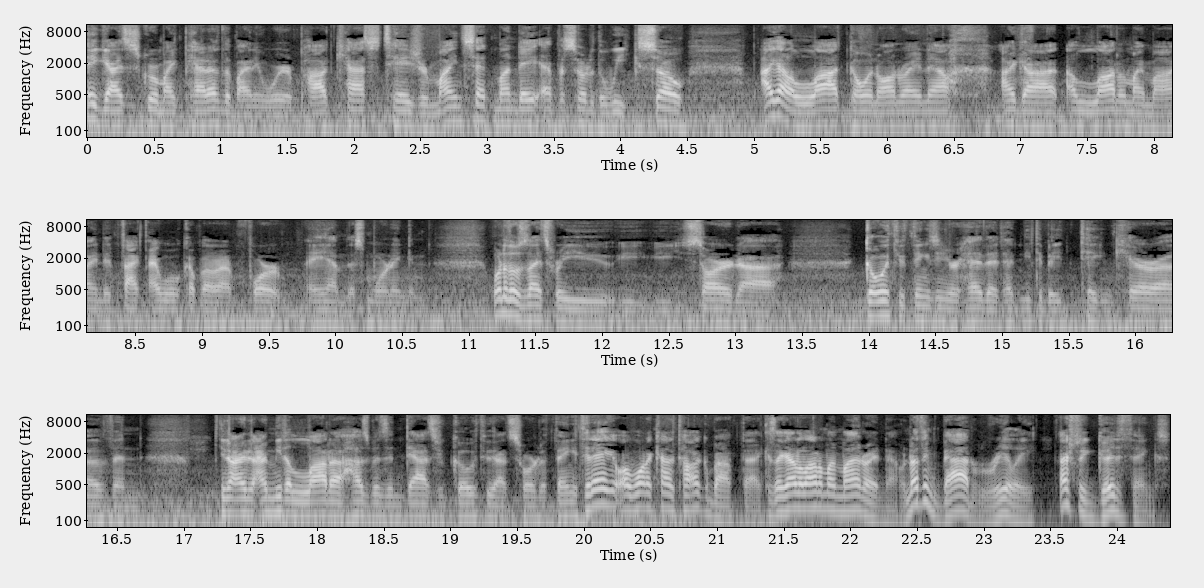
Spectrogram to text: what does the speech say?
Hey guys, it's Guro Mike Pat of the Binding Warrior Podcast. Today is your Mindset Monday episode of the week. So, I got a lot going on right now. I got a lot on my mind. In fact, I woke up around 4 a.m. this morning, and one of those nights where you you, you start uh, going through things in your head that need to be taken care of, and you know, I, I, meet a lot of husbands and dads who go through that sort of thing. And today, I want to kind of talk about that because I got a lot on my mind right now. Nothing bad, really. Actually, good things.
